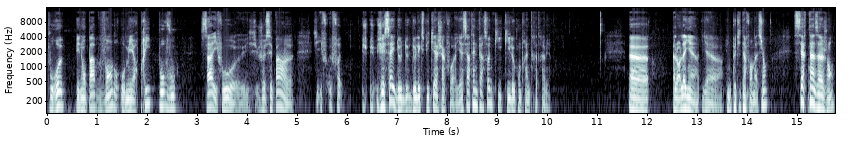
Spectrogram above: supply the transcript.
pour eux et non pas vendre au meilleur prix pour vous. Ça, il faut, euh, je ne sais pas, euh, j'essaye de, l'expliquer à chaque fois. Il y a certaines personnes qui, le comprennent très très bien. Euh, alors là, il y, a, une petite information. Certains agents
